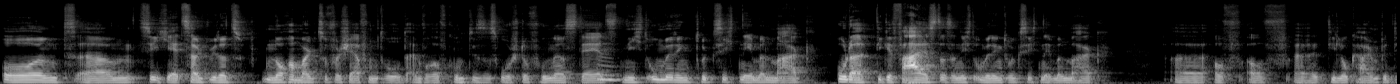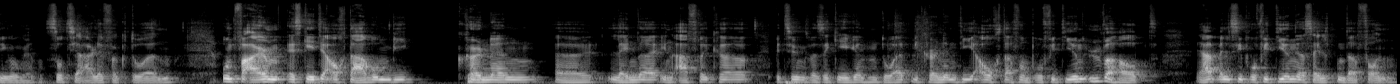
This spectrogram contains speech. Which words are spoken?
und ähm, sich jetzt halt wieder zu, noch einmal zu verschärfen droht, einfach aufgrund dieses Rohstoffhungers, der jetzt mhm. nicht unbedingt Rücksicht nehmen mag, oder die Gefahr ist, dass er nicht unbedingt Rücksicht nehmen mag äh, auf, auf äh, die lokalen Bedingungen, soziale Faktoren. Und vor allem, es geht ja auch darum, wie können äh, Länder in Afrika beziehungsweise Gegenden dort, wie können die auch davon profitieren überhaupt? Ja, weil sie profitieren ja selten davon,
